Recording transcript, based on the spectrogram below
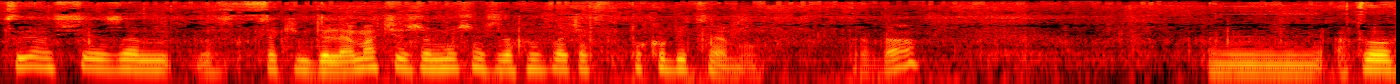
czują się, że w takim dylemacie, że muszą się zachowywać jak po kobiecemu, prawda? E, A to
